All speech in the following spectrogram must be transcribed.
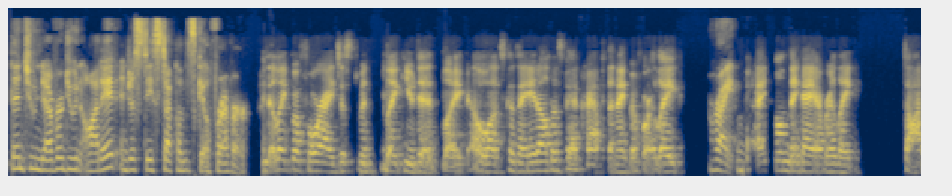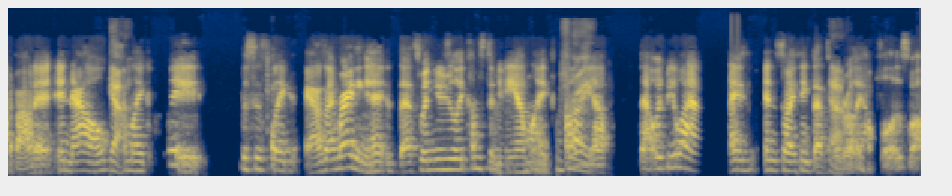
than to never do an audit and just stay stuck on the scale forever. Like before, I just would, like you did, like, oh, well, it's because I ate all this bad crap the night before. Like, right. I don't think I ever like thought about it. And now yeah. I'm like, wait, this is like, as I'm writing it, that's when usually comes to me. I'm like, oh, right. yeah, that would be why. I, and so I think that's yeah. been really helpful as well.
